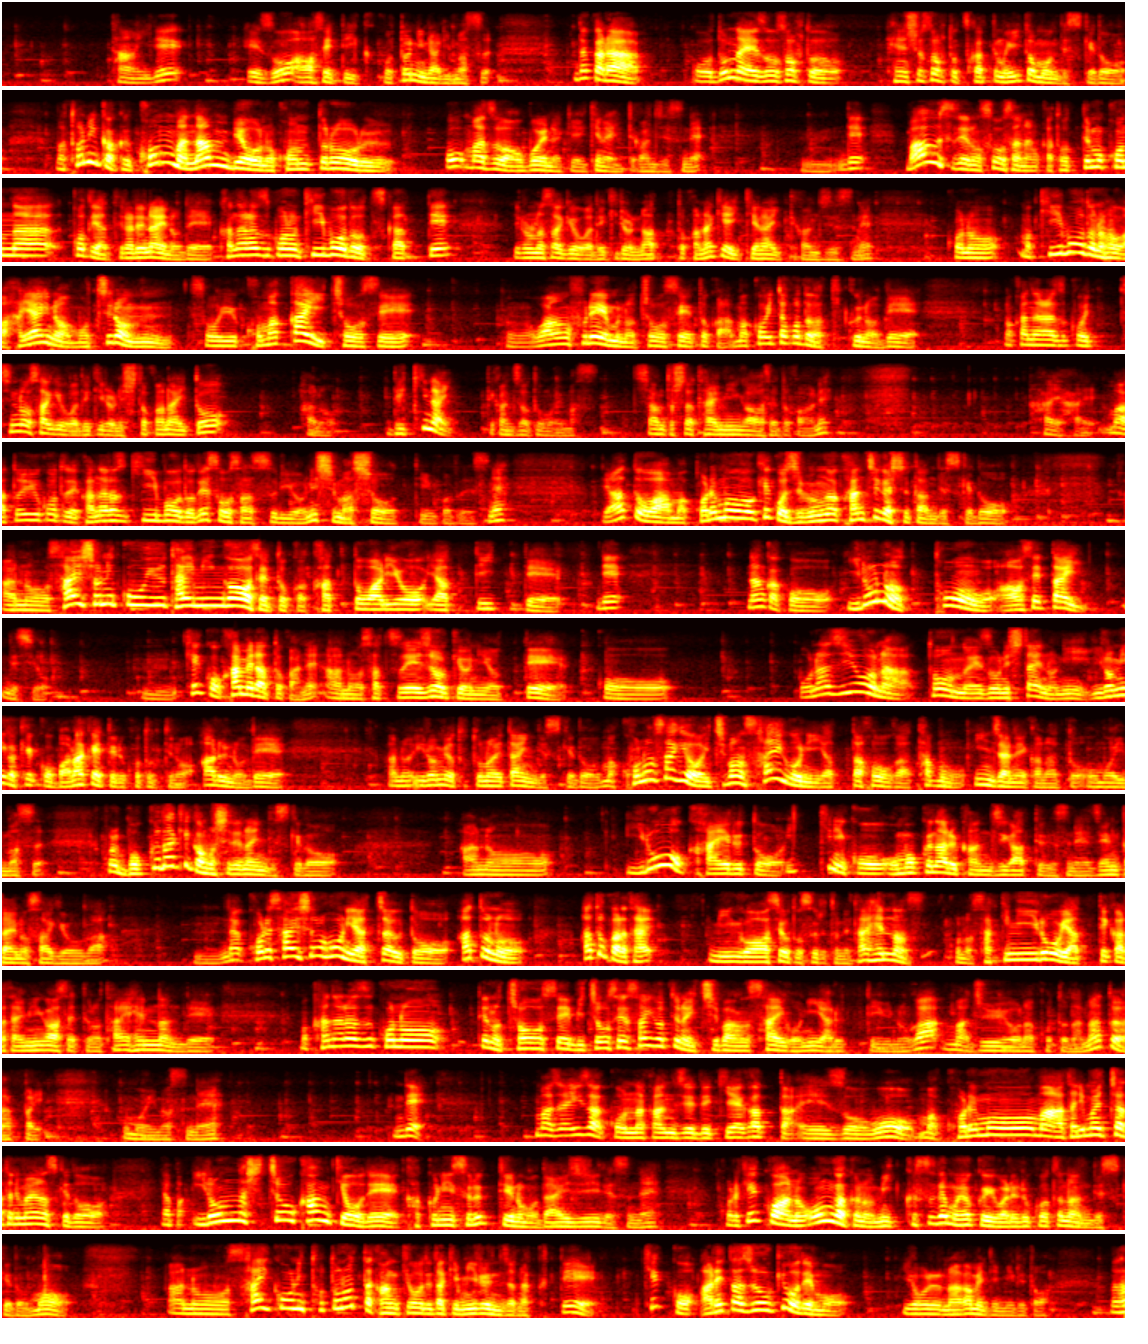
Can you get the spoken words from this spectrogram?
単位で映像を合わせていくことになります。だからこうどんな映像ソフト編集ソフト使ってもいいと思うんですけど、まあ、とにかくコンマ何秒のコントロールをまずは覚えなきゃいけないって感じですね。でマウスでの操作なんかとってもこんなことやってられないので必ずこのキーボードを使っていろんな作業ができるようになっとかなきゃいけないって感じですね。この、まあ、キーボードの方が早いのはもちろんそういう細かい調整ワンフレームの調整とか、まあ、こういったことが効くので、まあ、必ずこっちの作業ができるようにしとかないとあのできないって感じだと思います。ちゃんとしたタイミング合わせとかはね。はいはい。まあ、ということで必ずキーボードで操作するようにしましょうっていうことですね。であとは、まあ、これも結構自分が勘違いしてたんですけど、あの最初にこういうタイミング合わせとかカット割りをやっていってでなんかこう色のトーンを合わせたいんですよ。うん、結構カメラとかねあの撮影状況によってこう同じようなトーンの映像にしたいのに色味が結構ばらけてることっていうのはあるのであの色味を整えたいんですけど、まあ、この作業は一番最後にやった方が多分いいんじゃないかなと思います。これ僕だけかもしれないんですけどあの色を変えると一気にこう重くなる感じがあってですね全体の作業が。うん、だからこれ最初の方にやっちゃうと後の後からタイミングを合わせようとするとね大変なんです。この先に色をやってからタイミング合わせっていうのは大変なんで、ま、必ずこの手の調整微調整作業っていうのは一番最後にやるっていうのが、まあ、重要なことだなとやっぱり思いますね。で、まあ、じゃあいざこんな感じで出来上がった映像を、まあ、これもまあ当たり前っちゃ当たり前なんですけどやっぱいろんな視聴環境で確認するっていうのも大事ですね。これ結構あの音楽のミックスでもよく言われることなんですけどもあの最高に整った環境でだけ見るんじゃなくて結構荒れた状況でもいろいろ眺めてみると。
